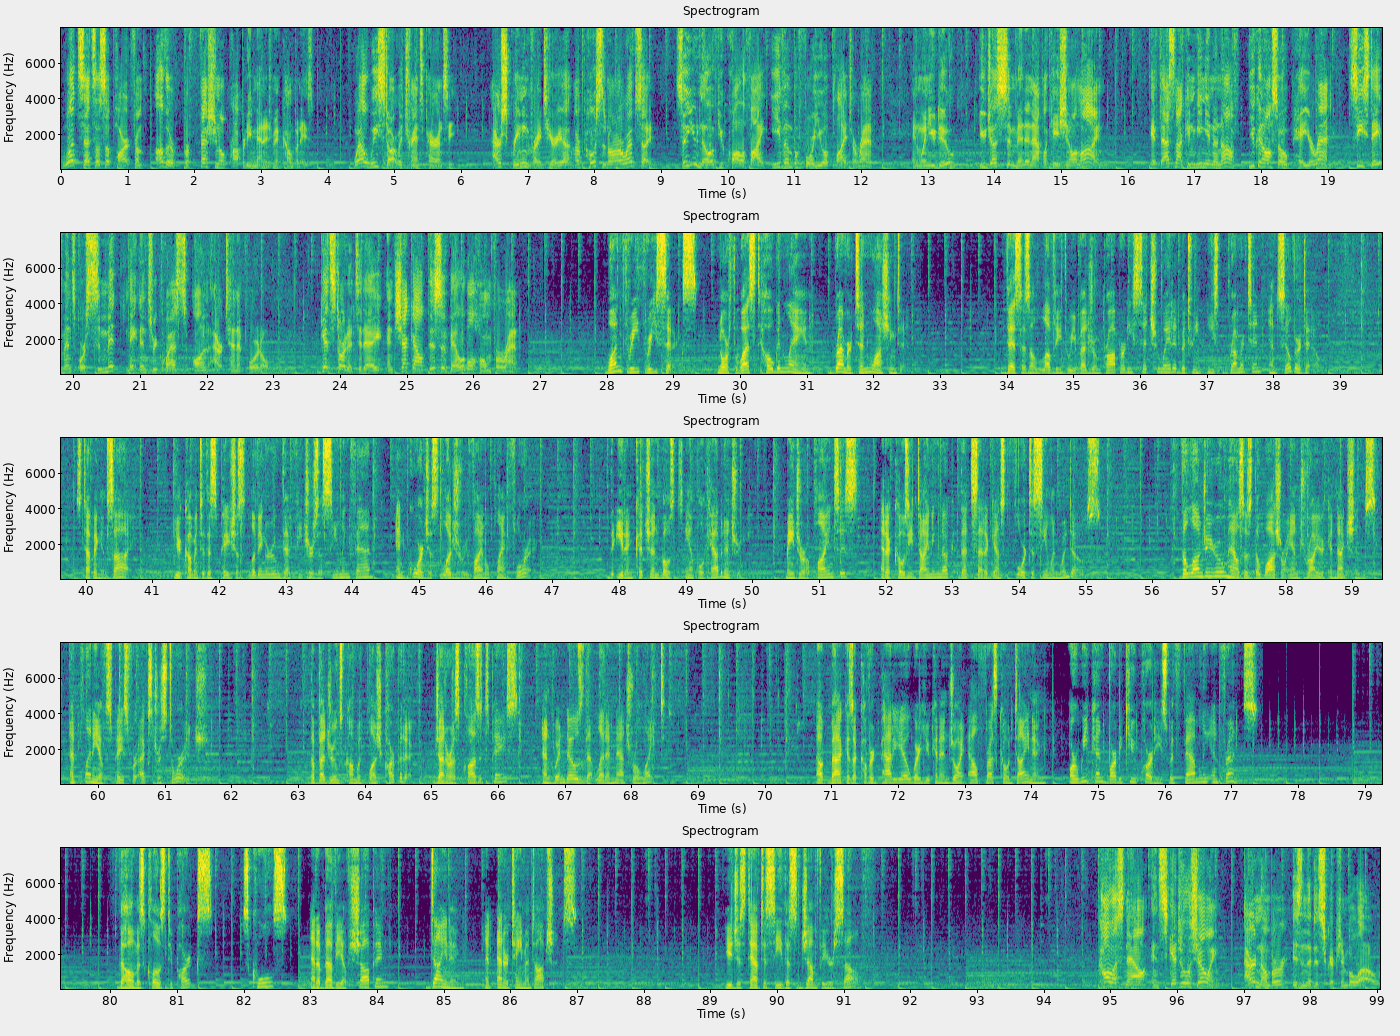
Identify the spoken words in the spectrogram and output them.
What sets us apart from other professional property management companies? Well, we start with transparency. Our screening criteria are posted on our website, so you know if you qualify even before you apply to rent. And when you do, you just submit an application online. If that's not convenient enough, you can also pay your rent, see statements, or submit maintenance requests on our tenant portal. Get started today and check out this available home for rent. 1336 Northwest Hogan Lane, Bremerton, Washington. This is a lovely three bedroom property situated between East Bremerton and Silverdale. Stepping inside, you come into the spacious living room that features a ceiling fan and gorgeous luxury vinyl plank flooring. The eat-in kitchen boasts ample cabinetry, major appliances, and a cozy dining nook that's set against floor-to-ceiling windows. The laundry room houses the washer and dryer connections and plenty of space for extra storage. The bedrooms come with plush carpeting, generous closet space, and windows that let in natural light. Out back is a covered patio where you can enjoy al fresco dining or weekend barbecue parties with family and friends. The home is close to parks, schools, and a bevy of shopping, dining, and entertainment options. You just have to see this jump for yourself. Call us now and schedule a showing. Our number is in the description below.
